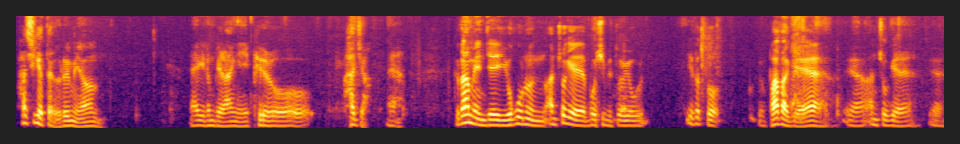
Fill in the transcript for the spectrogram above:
하시겠다 그러면 예, 이런 배낭이 필요하죠. 예. 그 다음에 이제 요거는 안쪽에 보시면 또 요, 이것도 바닥에, 예, 안쪽에, 예,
